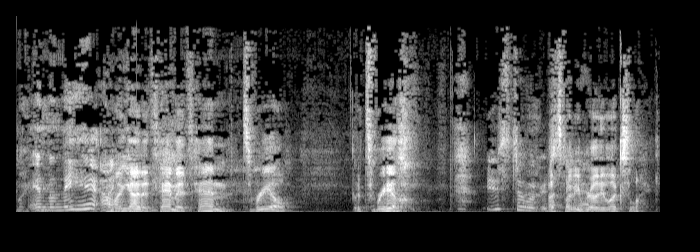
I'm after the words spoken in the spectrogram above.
And then they hit oh my you. god! It's him! It's him! It's real! It's real! you still understand. That's what he really looks like.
